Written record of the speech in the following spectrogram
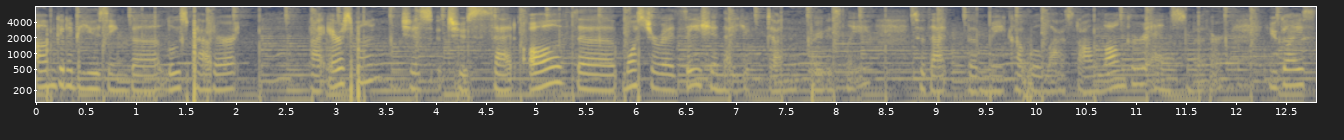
I'm going to be using the loose powder by Airspun just to set all of the moisturization that you've done previously so that the makeup will last on longer and smoother. You guys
